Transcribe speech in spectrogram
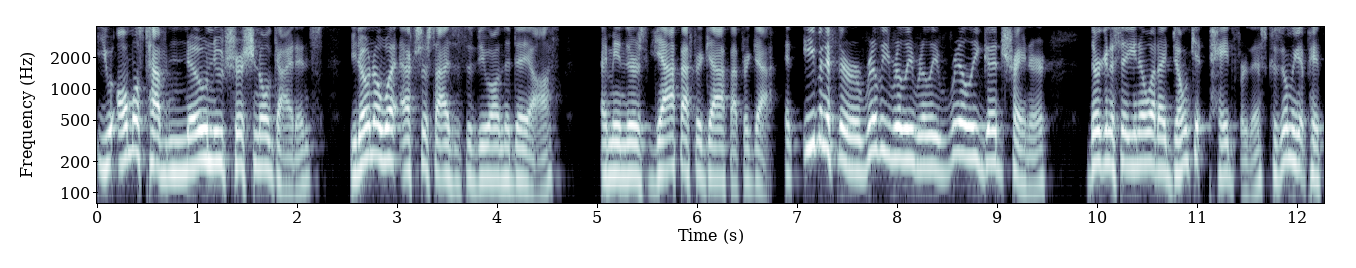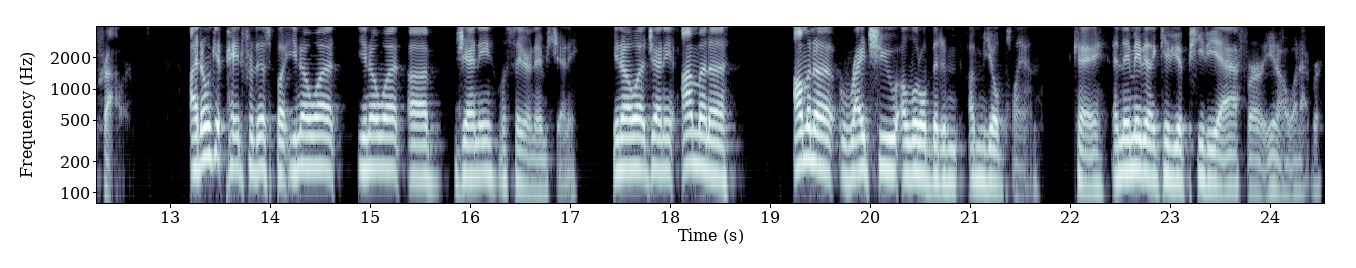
you almost have no nutritional guidance. You don't know what exercises to do on the day off. I mean, there's gap after gap after gap. And even if they're a really, really, really, really good trainer, they're going to say, you know what, I don't get paid for this because they only get paid per hour. I don't get paid for this, but you know what? You know what, uh, Jenny, let's say your name's Jenny you know what, Jenny, I'm gonna I'm gonna write you a little bit of a meal plan. Okay. And they maybe like give you a PDF or you know, whatever.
